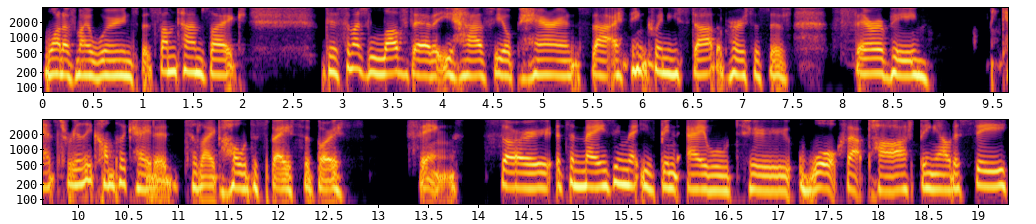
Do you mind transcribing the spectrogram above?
one of my wounds. But sometimes, like, there's so much love there that you have for your parents that I think when you start the process of therapy, it gets really complicated to like hold the space for both things. So it's amazing that you've been able to walk that path, being able to see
